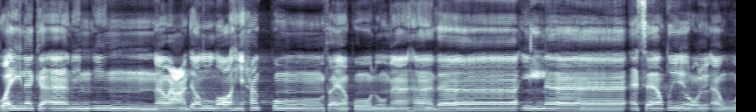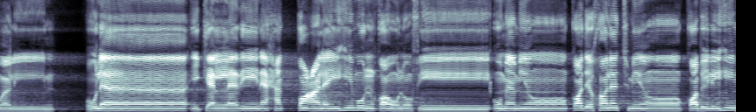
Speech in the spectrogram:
ويلك آمن إن وعد الله حق فيقول ما هذا إلا أساطير الأولين. أولئك الذين حق عليهم القول في أمم قد خلت من قبلهم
